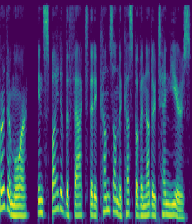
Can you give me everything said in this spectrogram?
Furthermore, in spite of the fact that it comes on the cusp of another 10 years,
